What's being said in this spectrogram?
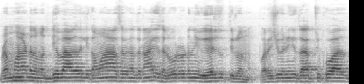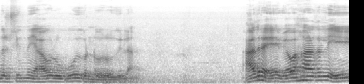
ಬ್ರಹ್ಮಾಂಡದ ಮಧ್ಯಭಾಗದಲ್ಲಿ ಕಮಾಸರಗತನಾಗಿ ಸರ್ವರೊಡನೆ ವಿಹರಿಸುತ್ತಿರುವನು. ಪರಶಿವನಿಗೆ ತಾತ್ವಿಕವಾದ ದೃಷ್ಟಿಯಿಂದ ಯಾವ ರೂಪವೂ ಕಂಡುಬರುವುದಿಲ್ಲ. ಆದರೆ ವ್ಯವಹಾರದಲ್ಲಿ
